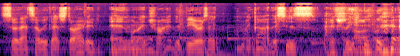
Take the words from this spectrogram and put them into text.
So that's how we got started. And when I tried the beer, I was like, oh my God, this is actually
